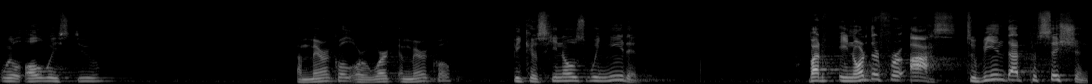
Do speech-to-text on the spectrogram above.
will always do a miracle or work a miracle because He knows we need it. But in order for us to be in that position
